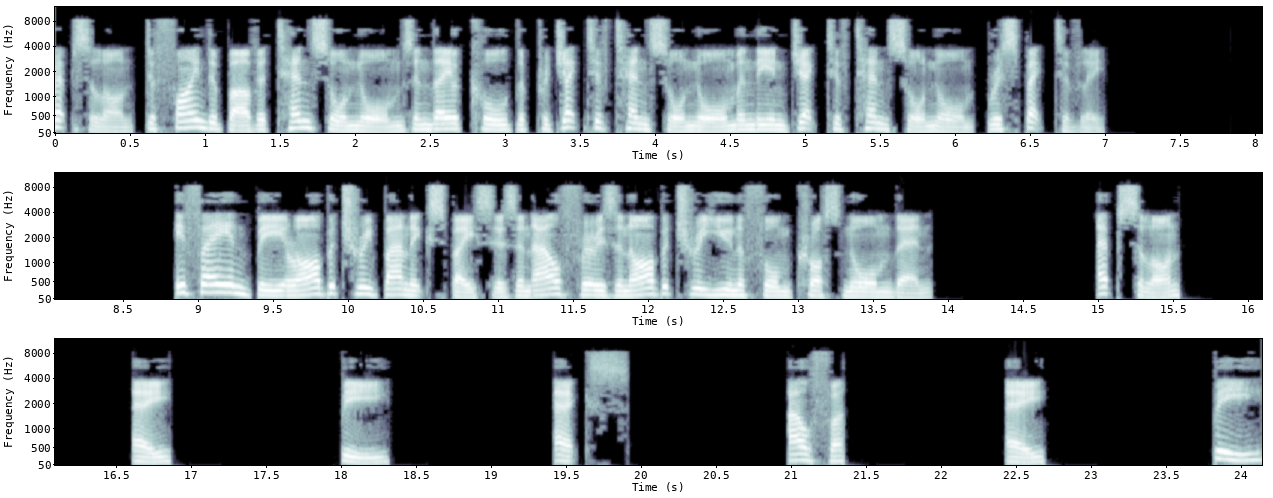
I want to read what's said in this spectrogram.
epsilon defined above are tensor norms and they are called the projective tensor norm and the injective tensor norm respectively. If A and B are arbitrary Banach spaces and alpha is an arbitrary uniform cross norm then epsilon A B X alpha A B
